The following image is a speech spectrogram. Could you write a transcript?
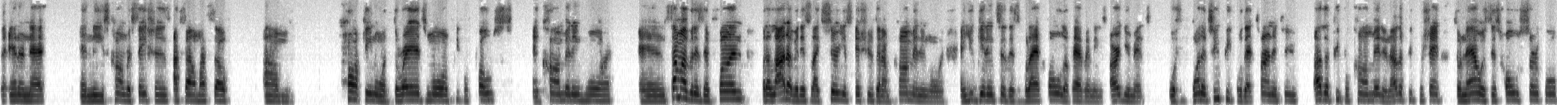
the internet and these conversations. I found myself um, talking on threads more, people post and commenting more. And some of it isn't fun, but a lot of it is like serious issues that I'm commenting on. And you get into this black hole of having these arguments with one or two people that turn into other people comment and other people saying. So now it's this whole circle.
